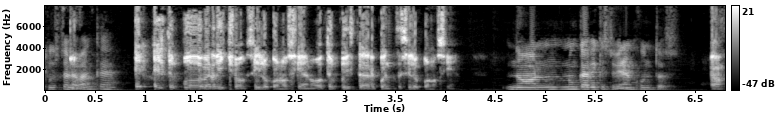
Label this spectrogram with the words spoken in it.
justo en la banca. Él, él te pudo haber dicho si lo conocía, ¿no? O te pudiste dar cuenta si lo conocía. No, nunca vi que estuvieran juntos. Ah.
